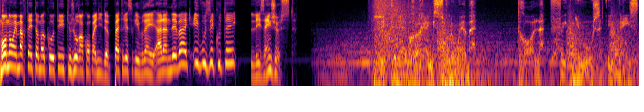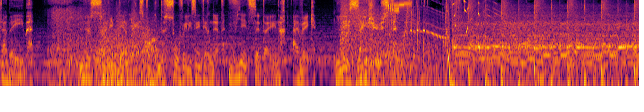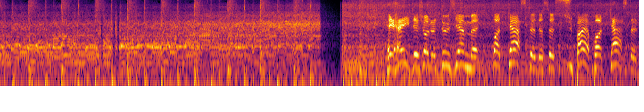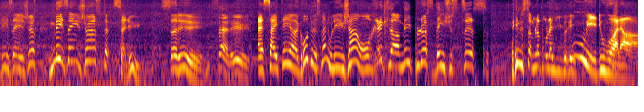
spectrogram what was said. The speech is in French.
Mon nom est Martin Thomas Côté, toujours en compagnie de Patrice Riverain et Alan Lévesque, et vous écoutez Les Injustes. Les ténèbres règnent sur le web. Trolls, fake news et instababe. Le seul et dernier espoir de sauver les internets vient de s'éteindre avec Les Injustes. Hey hey, déjà le deuxième podcast de ce super podcast des injustes. Mes injustes, salut! Salut! Salut! Euh, ça a été un gros deux semaines où les gens ont réclamé plus d'injustice. Et nous sommes là pour la livrer. Oui, nous voilà!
